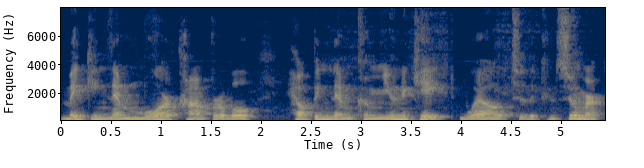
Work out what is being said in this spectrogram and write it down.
making them more comparable, helping them communicate well to the consumer.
